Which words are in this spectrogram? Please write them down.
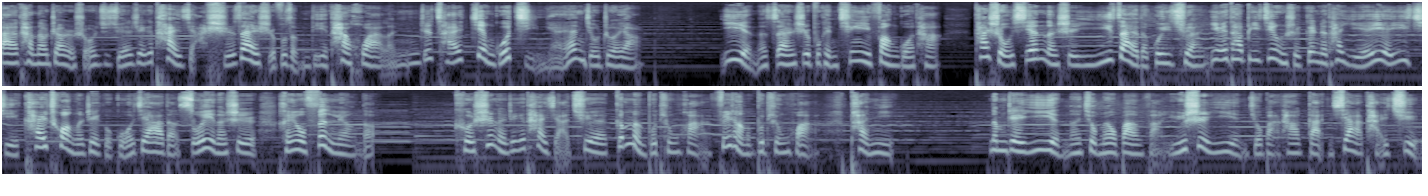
大家看到这儿的时候，就觉得这个太甲实在是不怎么地，太坏了！你这才建国几年呀，你就这样？伊尹呢，自然是不肯轻易放过他。他首先呢，是一再的规劝，因为他毕竟是跟着他爷爷一起开创了这个国家的，所以呢是很有分量的。可是呢，这个太甲却根本不听话，非常的不听话，叛逆。那么这伊尹呢就没有办法，于是伊尹就把他赶下台去。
